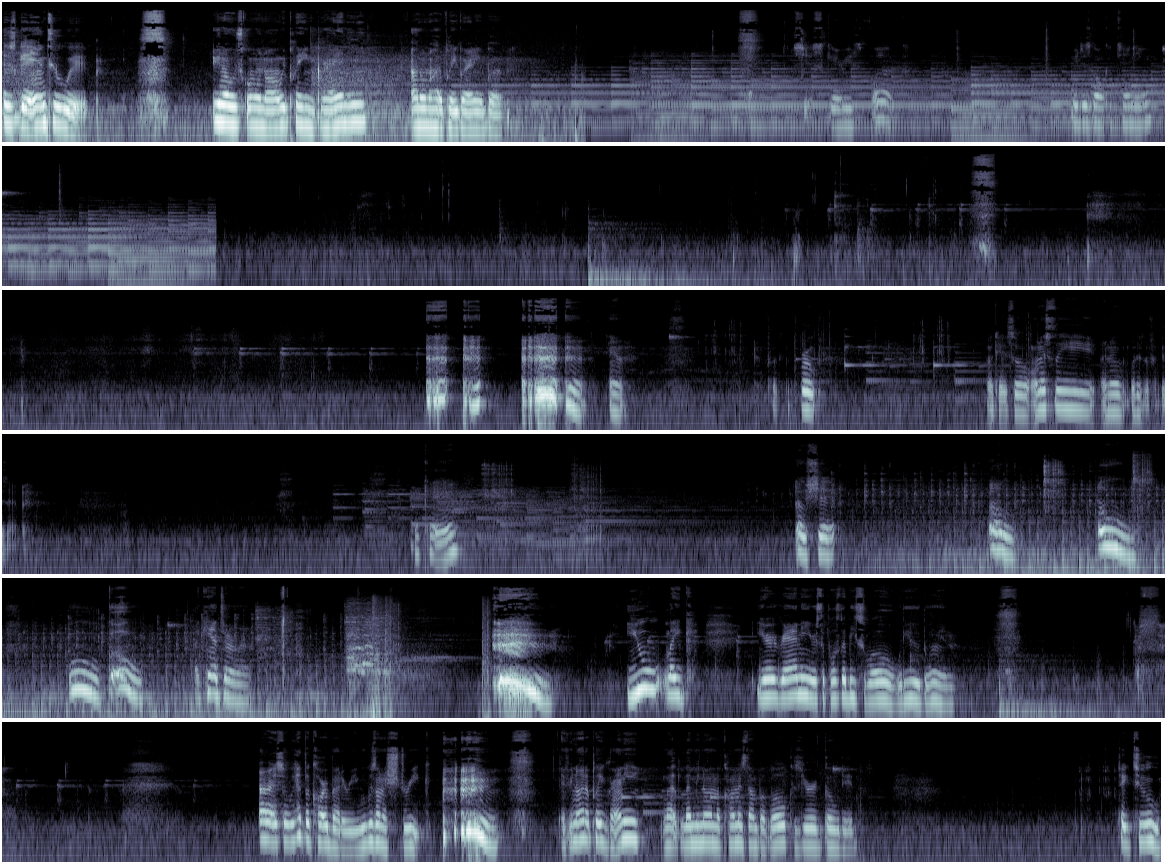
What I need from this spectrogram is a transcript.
Let's get into it. You know what's going on. We playing Granny. I don't know how to play Granny, but shit scary as fuck. We're just gonna continue. Fucking throat. Okay, so honestly, I know what the fuck is that? Okay. Oh shit. Oh. Oh. Ooh, go. I can't turn around. you, like, your granny, you're supposed to be slow. What are you doing? Alright, so we had the car battery. We was on a streak. if you know how to play granny, let, let me know in the comments down below because you're goaded. Take two.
